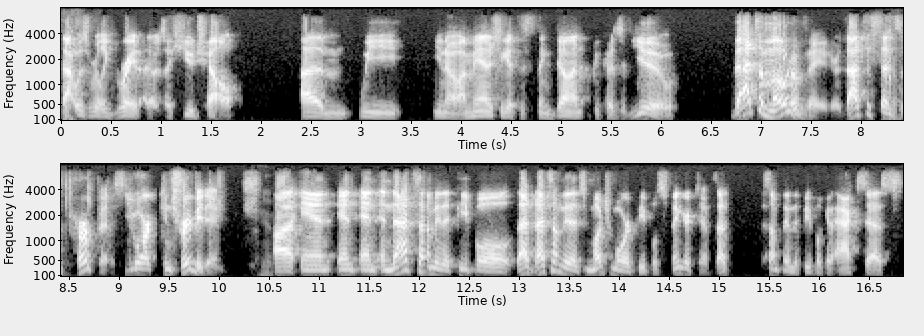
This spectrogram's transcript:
that was really great. That was a huge help. Um, we, you know, I managed to get this thing done because of you." that's a motivator. That's a sense of purpose. You are contributing, uh, and and and and that's something that people that that's something that's much more at people's fingertips. That's something that people can access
